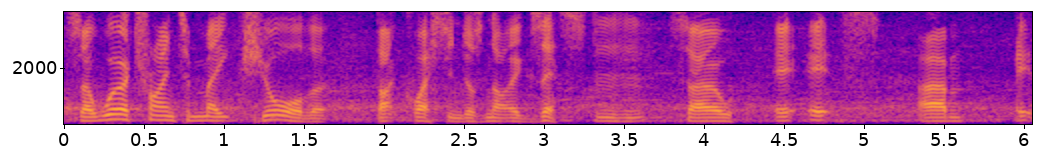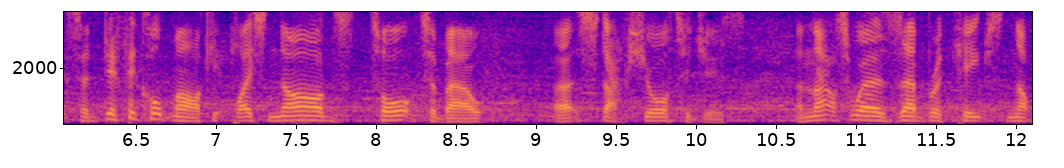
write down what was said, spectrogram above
So we're trying to make sure that that question does not exist. Mm-hmm. So it, it's, um, it's a difficult marketplace. NARD's talked about uh, staff shortages, and that's where Zebra keeps not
